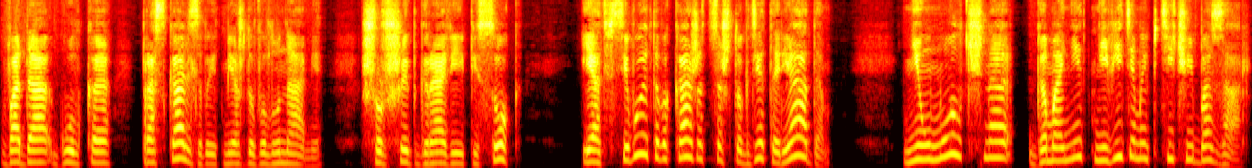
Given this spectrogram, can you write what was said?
Вода гулко проскальзывает между валунами, шуршит гравий и песок, и от всего этого кажется, что где-то рядом неумолчно гомонит невидимый птичий базар,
